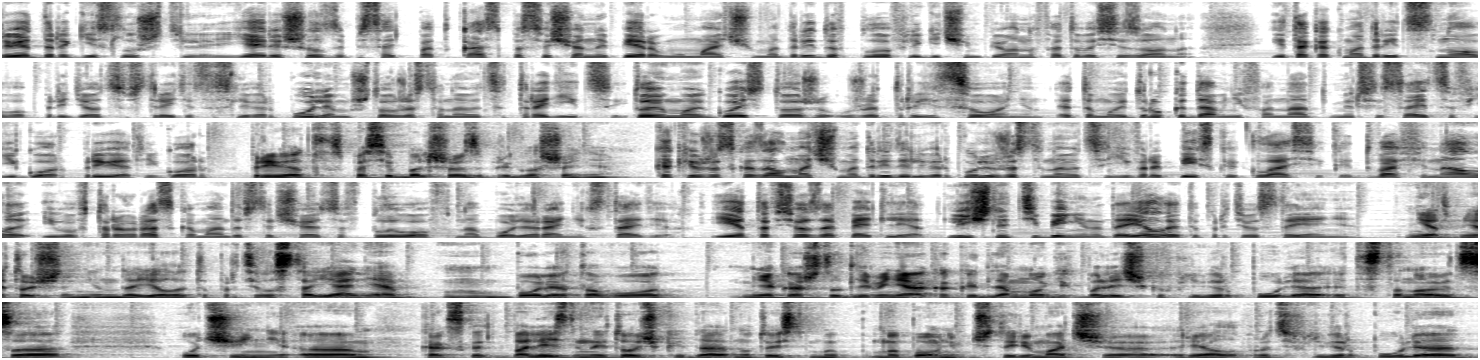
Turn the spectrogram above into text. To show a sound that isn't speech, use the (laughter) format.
Привет, дорогие слушатели! Я решил записать подкаст, посвященный первому матчу Мадрида в плей-офф Лиги Чемпионов этого сезона. И так как Мадрид снова придется встретиться с Ливерпулем, что уже становится традицией, то и мой гость тоже уже традиционен. Это мой друг и давний фанат мерсисайцев Егор. Привет, Егор! Привет, спасибо большое за приглашение. Как я уже сказал, матч Мадрида и Ливерпуль уже становится европейской классикой. Два финала, и во второй раз команды встречаются в плей-офф на более ранних стадиях. И это все за пять лет. Лично тебе не надоело это противостояние? Нет, мне точно не надоело это противостояние. Более того, мне кажется, для меня, как и для многих болельщиков Ливерпуля, это становится очень, э, как сказать, болезненной точкой, да, ну то есть мы, мы помним 4 матча Реала против Ливерпуля,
